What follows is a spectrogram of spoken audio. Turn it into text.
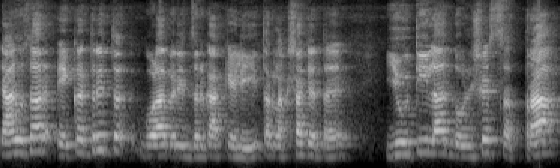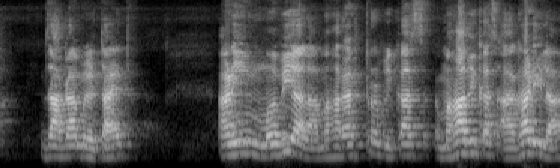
त्यानुसार एकत्रित गोळाबेरीज जर का केली तर लक्षात येत आहे युतीला दोनशे सतरा जागा मिळत आहेत आणि मवियाला महाराष्ट्र विकास महाविकास आघाडीला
